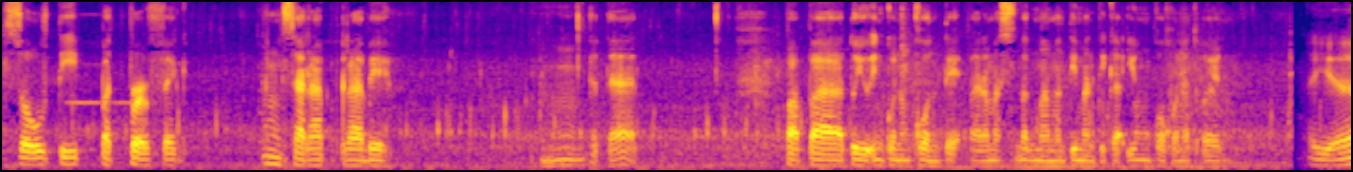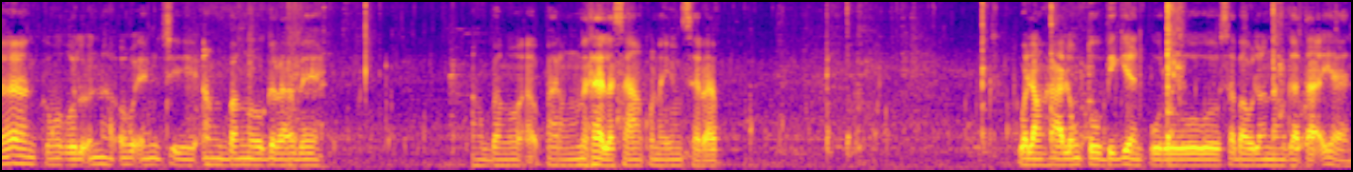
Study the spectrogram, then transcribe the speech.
salty, but perfect. Ang sarap, grabe. Mm, look at that papatuyuin ko ng konti para mas nagmamanti-mantika yung coconut oil. Ayan, kumukulo na. OMG, ang bango, grabe. Ang bango, ah, parang nalalasahan ko na yung sarap. Walang halong tubig yan, puro sabaw lang ng gata yan.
